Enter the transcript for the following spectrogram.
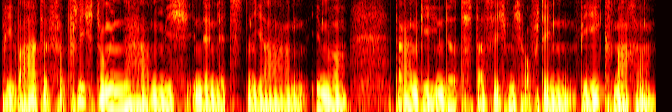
private Verpflichtungen haben mich in den letzten Jahren immer daran gehindert, dass ich mich auf den Weg mache.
